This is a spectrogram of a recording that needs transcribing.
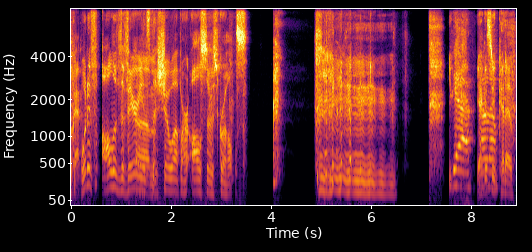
Okay. What if all of the variants Um, that show up are also Skrulls? You- Yeah. Yeah, I, guess you could have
